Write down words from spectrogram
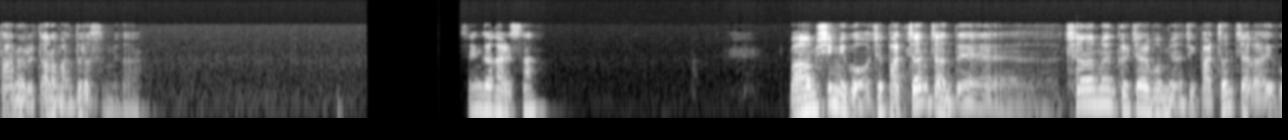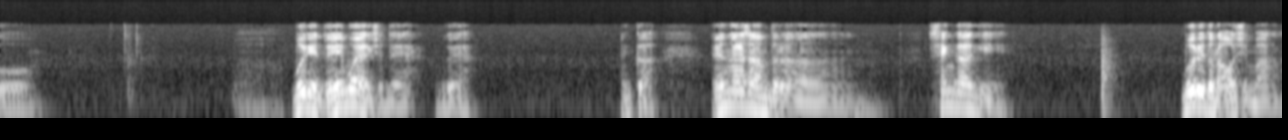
단어를 따로 만들었습니다. 생각할 사 마음심이고 저 밭전자인데 처음엔 글자를 보면 지금 밭전자가 아니고 어, 머리에 뇌 모양이죠 뇌, 뇌. 그러니까 옛날 사람들은 생각이 머리도 나오지만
